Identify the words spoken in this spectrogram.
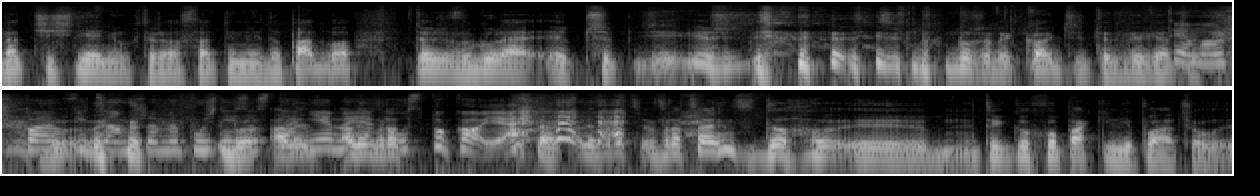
nadciśnieniu, które ostatnio mnie dopadło, to już w ogóle e, przy, już, możemy kończyć ten wywiad. Ja już powiem bo- że my później bo- zostaniemy, ale ja go uspokoję. Tak, ale wrac- wracając do y, tego chłopaki nie płaczą. Y,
